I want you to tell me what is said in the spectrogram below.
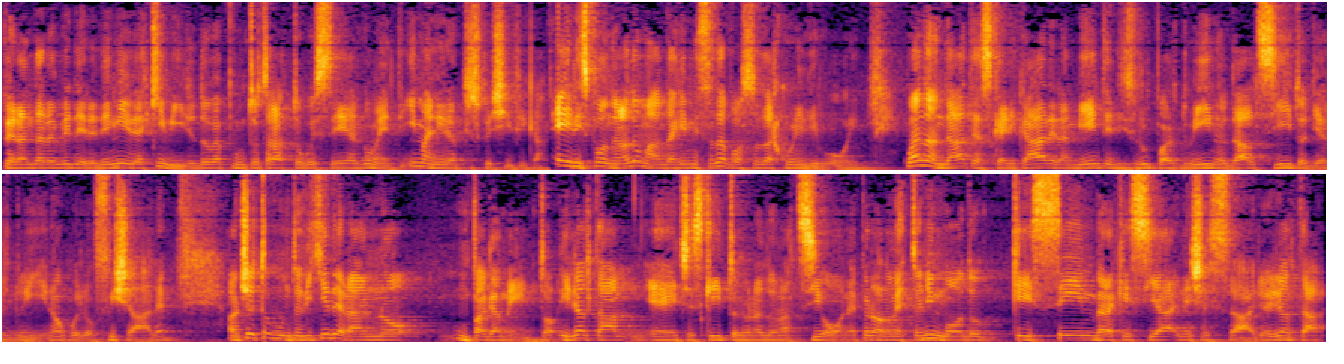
per andare a vedere dei miei vecchi video dove appunto tratto questi argomenti in maniera più specifica. E rispondo a una domanda che mi è stata posta da alcuni di voi. Quando andate a scaricare l'ambiente di sviluppo Arduino dal sito di Arduino, quello ufficiale, a un certo punto vi chiederanno un pagamento. In realtà eh, c'è scritto che è una donazione, però lo mettono in modo che sembra che sia necessario. In realtà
